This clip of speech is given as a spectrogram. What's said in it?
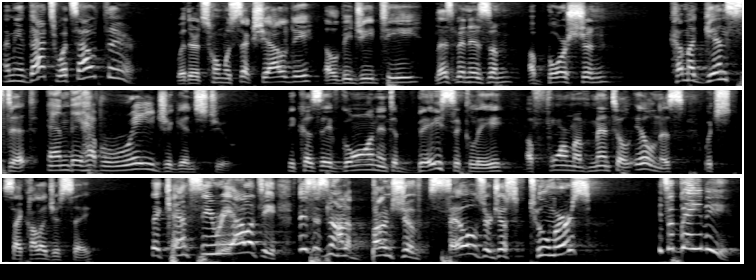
I mean, that's what's out there. Whether it's homosexuality, LBGT, lesbianism, abortion, come against it and they have rage against you because they've gone into basically a form of mental illness, which psychologists say they can't see reality. This is not a bunch of cells or just tumors. It's a baby.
